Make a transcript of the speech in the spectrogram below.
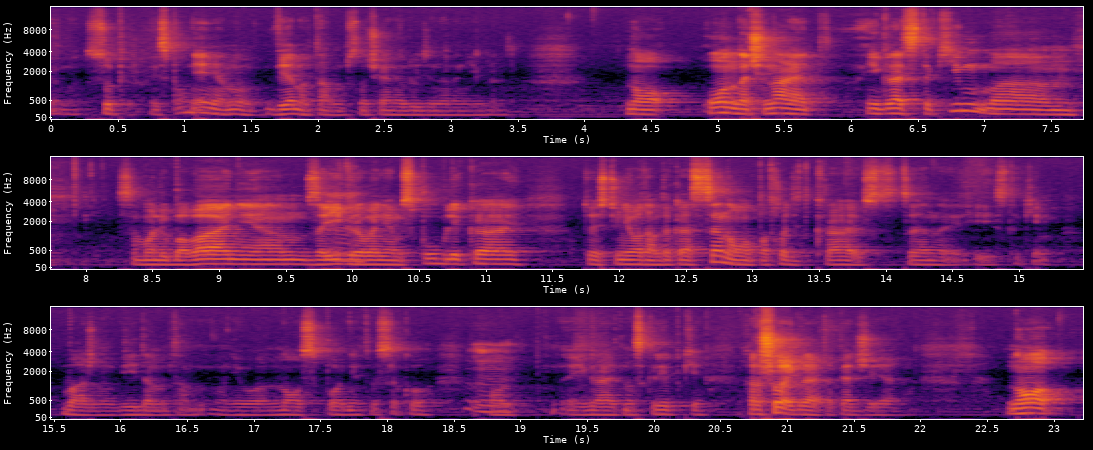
как бы, супер исполнение. Ну, Вена там случайные люди, наверное, не играют. Но он начинает играть с таким эм, самолюбованием, заигрыванием с публикой. То есть у него там такая сцена, он подходит к краю сцены и с таким важным видом, там у него нос поднят высоко, М. он играет на скрипке. Хорошо играет, опять же, я. Но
